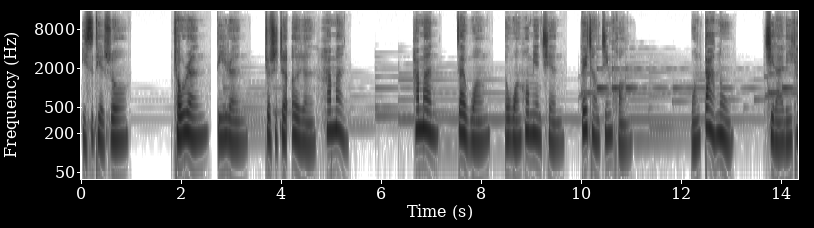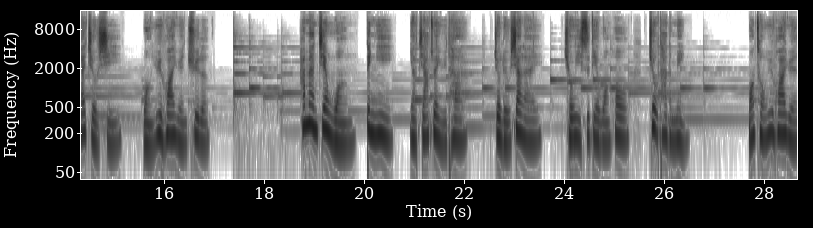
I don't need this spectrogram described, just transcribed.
以斯帖说：“仇人、敌人，就是这恶人哈曼。哈曼在王和王后面前非常惊惶，王大怒。”起来，离开酒席，往御花园去了。哈曼见王定义要加罪于他，就留下来求以斯帖王后救他的命。王从御花园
